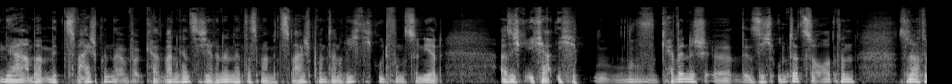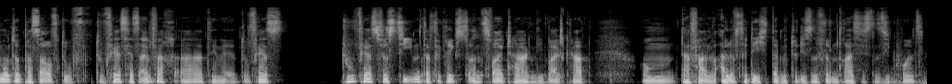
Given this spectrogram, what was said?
Ja, aber mit zwei Sprintern, wann kannst du dich erinnern, hat das mal mit zwei Sprintern richtig gut funktioniert? Also ich, ich, ich Cavendish äh, sich unterzuordnen, so nach dem Motto, pass auf, du, du fährst jetzt einfach, äh, den, du fährst, du fährst fürs Team, dafür kriegst du an zwei Tagen die Wildcard, um, da fahren alle für dich, damit du diesen 35. Sieg holst.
